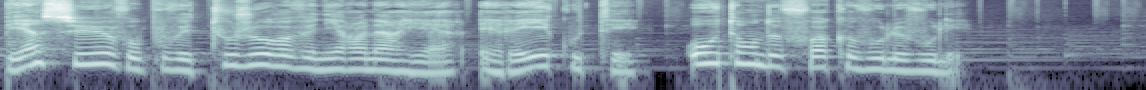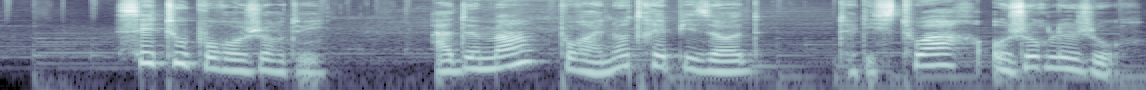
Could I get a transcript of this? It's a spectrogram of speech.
Bien sûr, vous pouvez toujours revenir en arrière et réécouter autant de fois que vous le voulez. C'est tout pour aujourd'hui. À demain pour un autre épisode de l'histoire au jour le jour.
